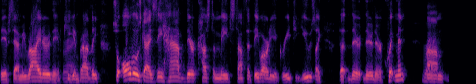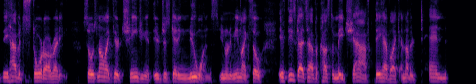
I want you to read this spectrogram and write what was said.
they have Sammy Ryder, they have Keegan Right. Bradley. So all those guys, they have their custom made stuff that they've already agreed to use, like the, their their their equipment. Right. Um, they have it stored already. So it's not like they're changing it; they're just getting new ones. You know what I mean? Like, so if these guys have a custom made shaft, they have like another ten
